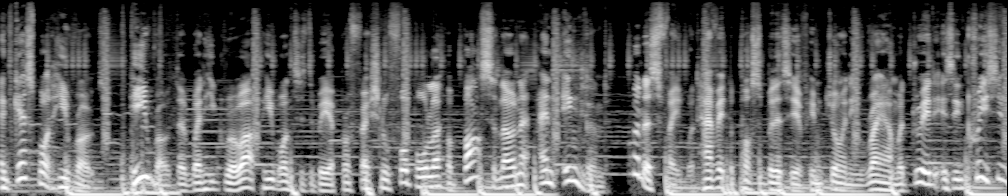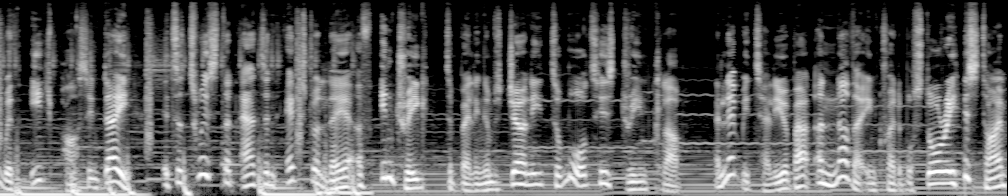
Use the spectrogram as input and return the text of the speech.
And guess what he wrote? He wrote that when he grew up, he wanted to be a professional footballer for Barcelona and England. But as fate would have it, the possibility of him joining Real Madrid is increasing with each passing day. It's a twist that adds an extra layer of intrigue to Bellingham's journey towards his dream club. And let me tell you about another incredible story. This time,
